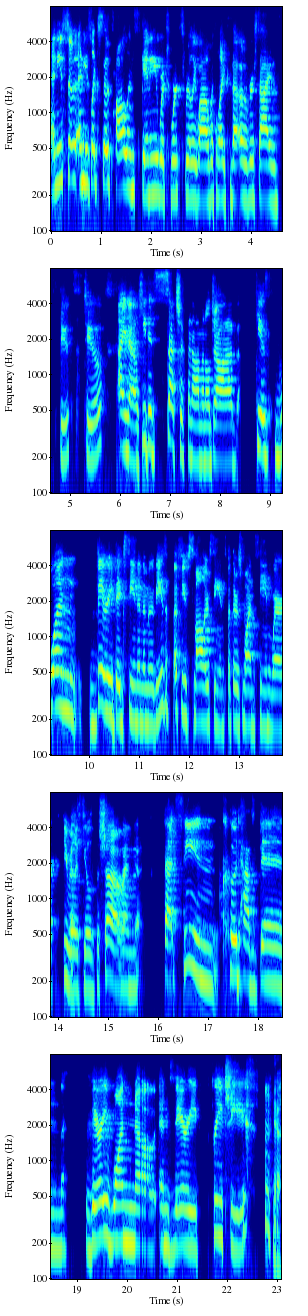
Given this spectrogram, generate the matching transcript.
And he's so and he's like so tall and skinny, which works really well with like the oversized suits too. I know he did such a phenomenal job. He has one very big scene in the movie. He's a few smaller scenes, but there's one scene where he really Yes. steals the show. And Yeah. that scene could have been very one note and very preachy. Yeah.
